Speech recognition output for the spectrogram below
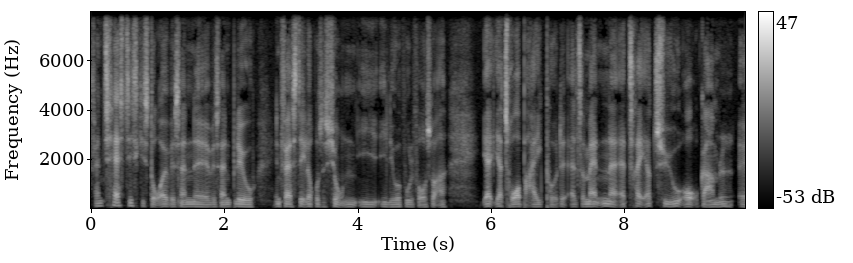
fantastisk historie, hvis han, øh, hvis han blev en fast del af rotationen i, i Liverpool-forsvaret jeg, jeg tror bare ikke på det. Altså manden er 23 år gammel. Øh,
